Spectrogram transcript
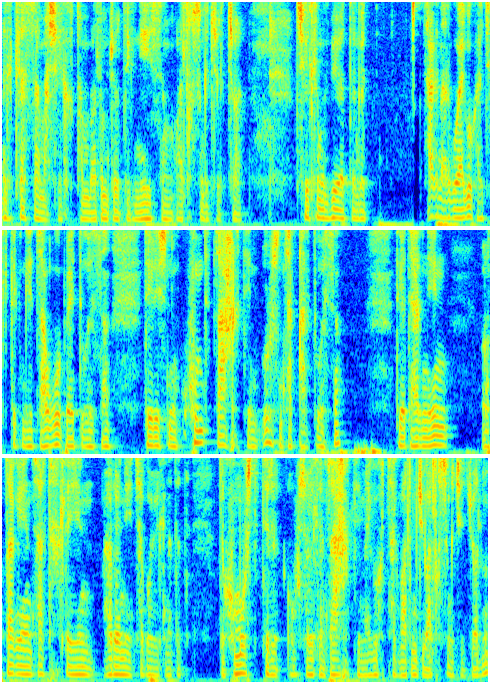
нэг талаасаа маш их том боломжуудыг нээсэн олгосон гэж болж байгаа. Жишээлх юм бол би одоо ингээд цаг наргүй айгүйх ажилтдаг ингээд завгүй байдаг байсан. Дээрээс нь хүнд заах тийм өөрөөсөн цаг гардаг байсан. Тэгээд харин энэ удаагийн цар тахлын энэ 20-ны цаг үеэл надад одоо хүмүүст тэр өв соёлын заах тийм айгүйх цаг боломжийг олгосон гэж хэлж болно.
